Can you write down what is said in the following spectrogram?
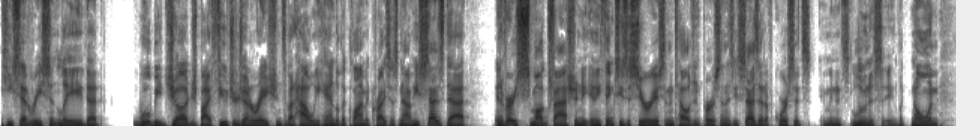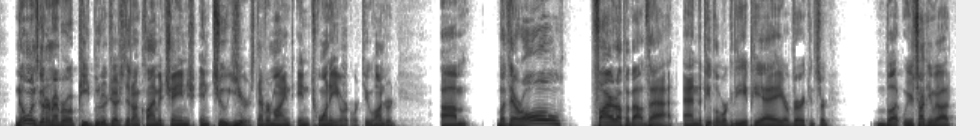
he said recently that we'll be judged by future generations about how we handle the climate crisis now. He says that in a very smug fashion, and he thinks he's a serious and intelligent person as he says it. Of course, it's I mean it's lunacy. Like no one, no one's going to remember what Pete Buttigieg did on climate change in two years. Never mind in twenty or, or two hundred. Um, but they're all fired up about that, and the people that work at the EPA are very concerned. But when you're talking about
